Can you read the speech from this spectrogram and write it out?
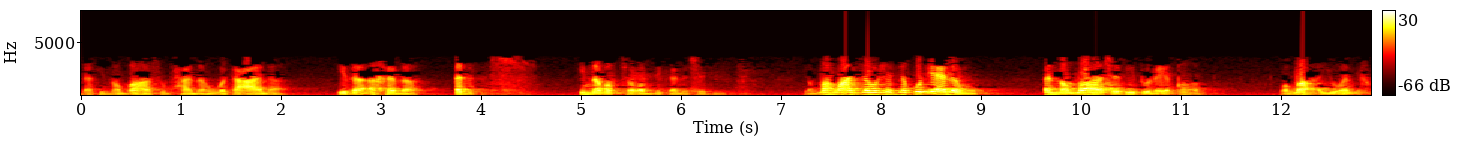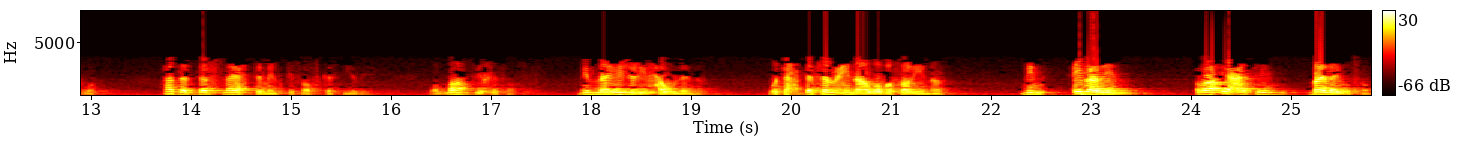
لكن الله سبحانه وتعالى إذا أخذ أدبس إن بطش ربك لشديد. الله عز وجل يقول اعلموا أن الله شديد العقاب. والله أيها الإخوة هذا الدرس لا يحتمل قصص كثيرة. والله في قصص مما يجري حولنا وتحت سمعنا وبصرنا من عبر رائعة ما لا يصدق.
